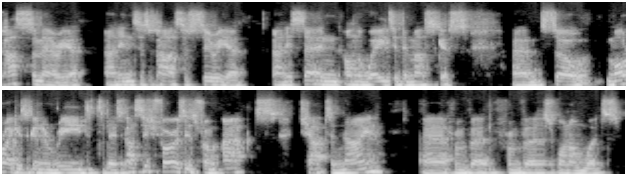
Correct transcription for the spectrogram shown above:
past Samaria and into parts of Syria, and it's set in, on the way to Damascus. Um, so Morag is going to read today's passage for us. It's from Acts chapter nine, uh, from from verse one onwards.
